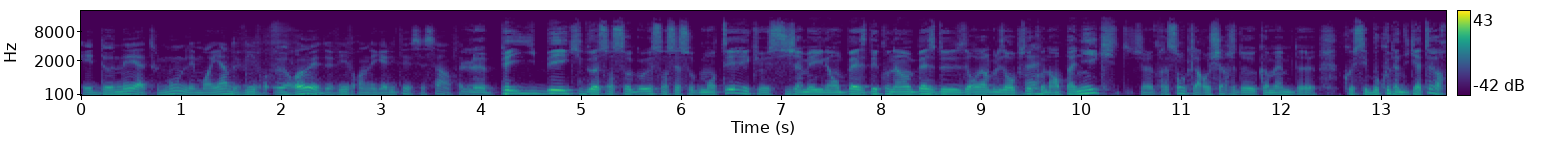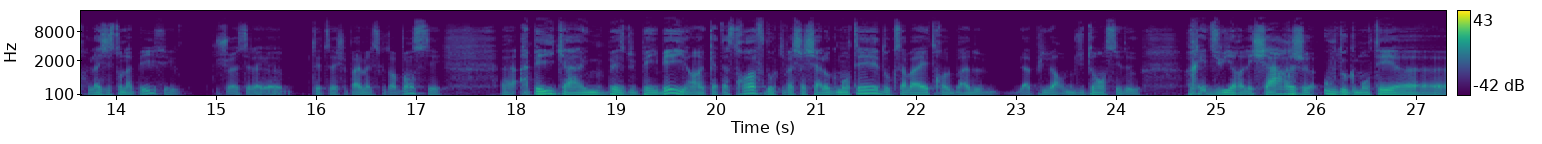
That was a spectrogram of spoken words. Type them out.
et donner à tout le monde les moyens de vivre heureux et de vivre en égalité. C'est ça, en fait. Le PIB qui doit sans, sans cesse augmenter et que si jamais il est en baisse, dès qu'on est en baisse de 0,0%, Ouais. qu'on est en panique, j'ai l'impression que la recherche de quand même de que c'est beaucoup d'indicateurs. La gestion d'un pays, c'est je c'est la- euh, peut-être je sais pas Amel ce que tu en penses, c'est euh, un pays qui a une baisse du PIB, il est en catastrophe, donc il va chercher à l'augmenter, donc ça va être bah, de- la plupart du temps c'est de réduire les charges ou d'augmenter euh,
